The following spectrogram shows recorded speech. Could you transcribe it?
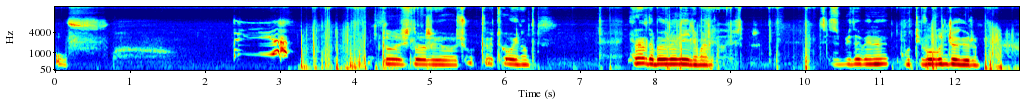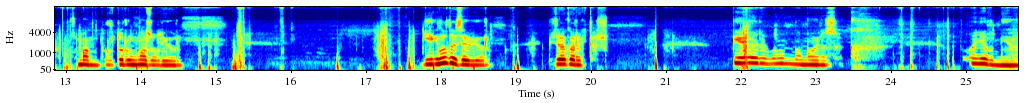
Of. Arkadaşlar ya çok kötü oynadım. Genelde böyle değilim arkadaşlar. Siz bir de beni motive olunca görün. O zaman durdurulmaz oluyorum. Gale'ı da seviyorum. Güzel karakter. Bir el bununla mı oynasak? Oynayalım ya.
